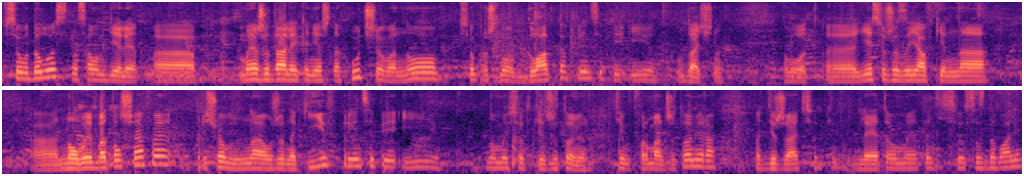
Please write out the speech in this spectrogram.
Все удалось на самом деле. А, Мы ожидали, конечно, худшего, но все прошло гладко, в принципе, и удачно. Вот. Э, Есть уже заявки на э, новые батл-шефы, причем на, уже на Киев, в принципе, и но мы все-таки Житомир, тим формат Житомира, поддержать все-таки. Для этого мы это все создавали.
